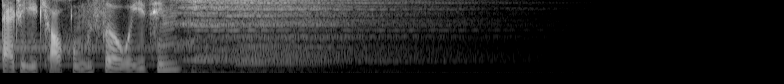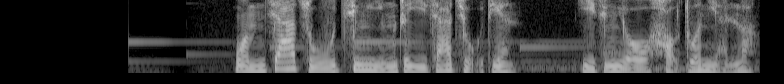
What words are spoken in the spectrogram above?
戴着一条红色围巾。我们家族经营着一家酒店，已经有好多年了。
